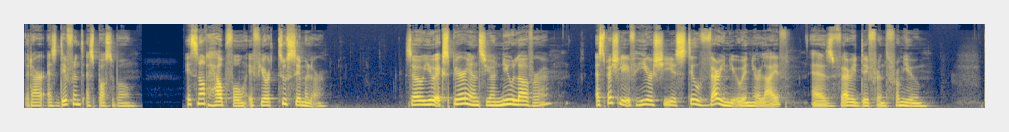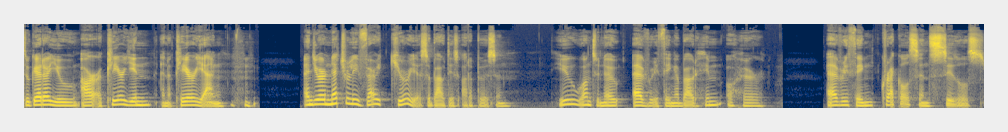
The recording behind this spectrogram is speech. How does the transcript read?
that are as different as possible. It's not helpful if you're too similar. So you experience your new lover, especially if he or she is still very new in your life, as very different from you. Together, you are a clear yin and a clear yang. and you're naturally very curious about this other person. You want to know everything about him or her. Everything crackles and sizzles.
